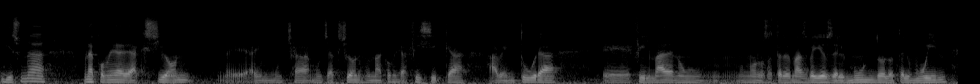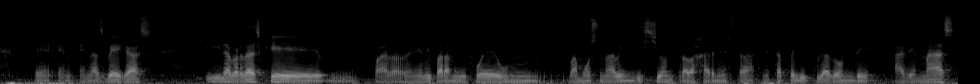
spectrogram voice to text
Y es una, una comedia de acción, eh, hay mucha, mucha acción, es una comedia física, aventura, eh, filmada en uno de los hoteles más bellos del mundo, el Hotel Wynn, eh, en, Las Vegas. Y la verdad es que mm, para Daniel y para mí fue un, vamos, una bendición trabajar en esta, en esta película donde además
